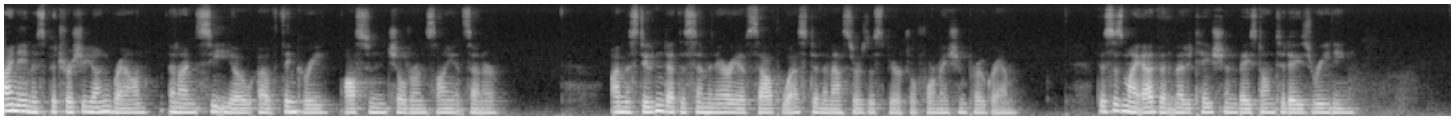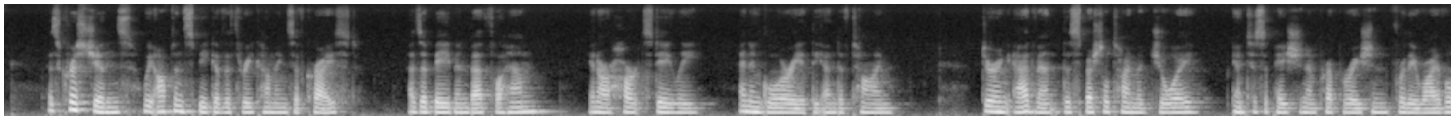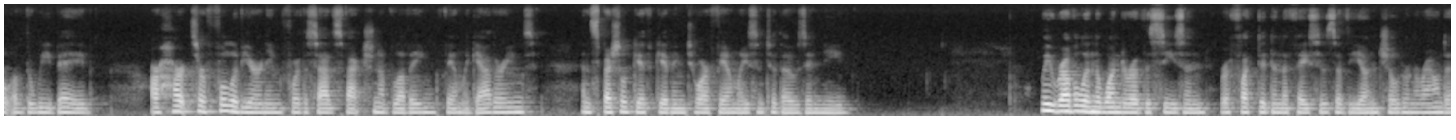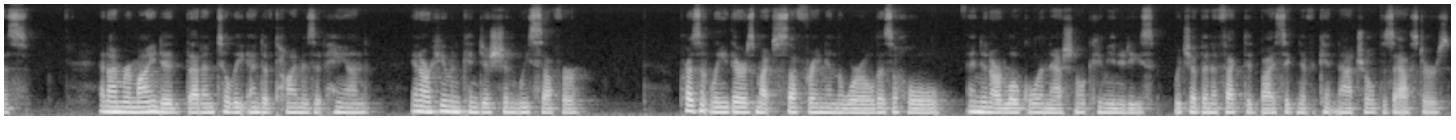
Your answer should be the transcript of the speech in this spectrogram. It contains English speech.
My name is Patricia Young Brown, and I'm CEO of Thinkery, Austin Children's Science Center. I'm a student at the Seminary of Southwest in the Masters of Spiritual Formation program. This is my Advent meditation based on today's reading. As Christians, we often speak of the three comings of Christ as a babe in Bethlehem, in our hearts daily, and in glory at the end of time. During Advent, the special time of joy, anticipation, and preparation for the arrival of the wee babe, our hearts are full of yearning for the satisfaction of loving family gatherings and special gift giving to our families and to those in need. We revel in the wonder of the season, reflected in the faces of the young children around us. And I'm reminded that until the end of time is at hand, in our human condition we suffer. Presently, there is much suffering in the world as a whole and in our local and national communities, which have been affected by significant natural disasters.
